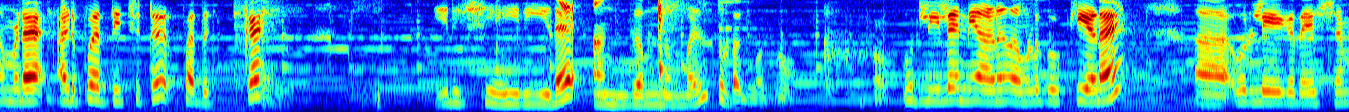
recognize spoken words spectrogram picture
നമ്മുടെ അടുപ്പ് എത്തിച്ചിട്ട് പതുക്കെ എരിശ്ശേരിയുടെ അംഗം നമ്മൾ തുടങ്ങുന്നു. ഉരുളിയിൽ തന്നെയാണ് നമ്മൾ കുക്ക് ചെയ്യണേ. ഉരുളി ഏകദേശം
